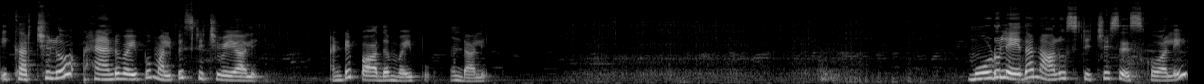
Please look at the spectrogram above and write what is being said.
ఈ ఖర్చులో హ్యాండ్ వైపు మలిపి స్టిచ్ వేయాలి. అంటే పాదం వైపు ఉండాలి. మూడు లేదా నాలుగు స్టిచ్చెస్ వేసుకోవాలి.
